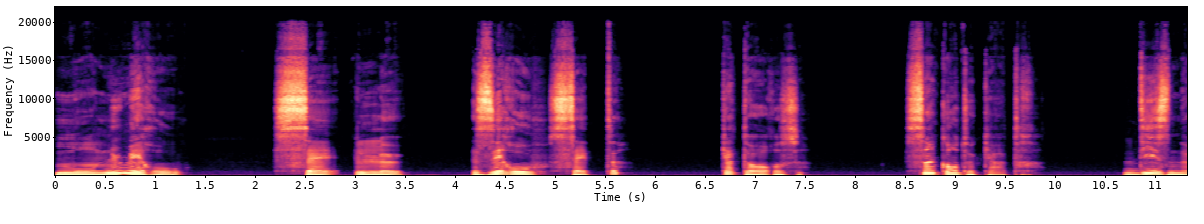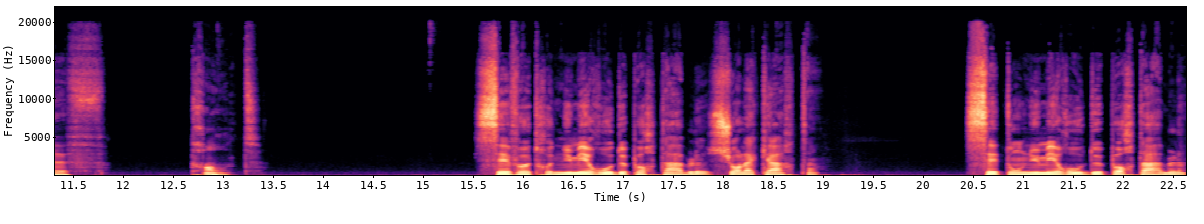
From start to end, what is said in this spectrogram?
Mon numéro, c'est le 07 14 54 19 30. C'est votre numéro de portable sur la carte? C'est ton numéro de portable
